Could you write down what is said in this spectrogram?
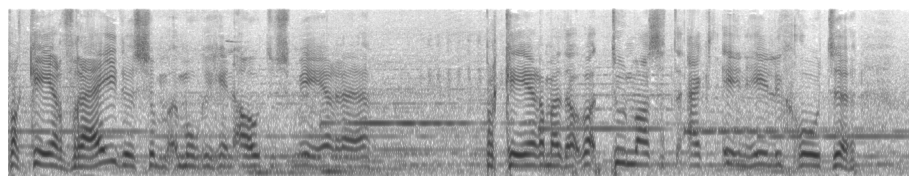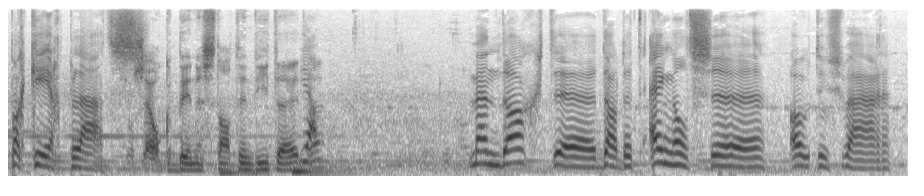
parkeervrij, dus er mogen geen auto's meer eh, parkeren. Maar dat, toen was het echt een hele grote parkeerplaats. Zoals elke binnenstad in die tijd. Ja. hè? Men dacht eh, dat het Engelse auto's waren.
